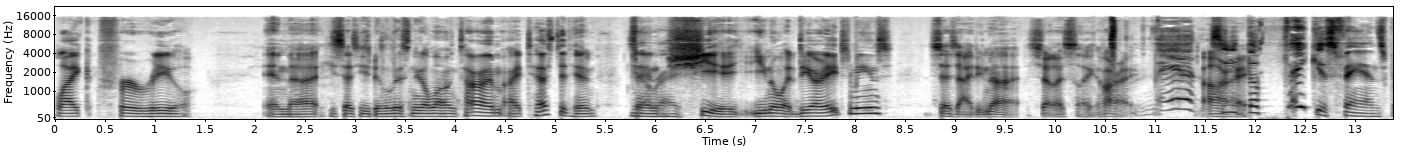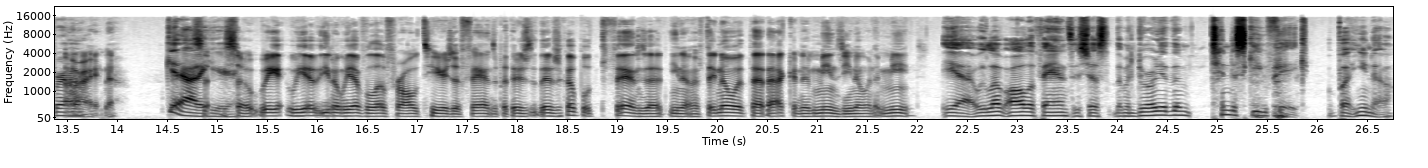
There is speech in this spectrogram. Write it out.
like for real." And uh, he says he's been listening a long time. I tested him saying, right. "Shit, you know what DRH means?" Says I do not. So it's like, all right, Man, All see right. the fakest fans, bro. all right now. Get out of so, here. So we we have you know we have love for all tiers of fans, but there's there's a couple fans that you know if they know what that acronym means, you know what it means. yeah, we love all the fans. It's just the majority of them tend to skew fake, but you know,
